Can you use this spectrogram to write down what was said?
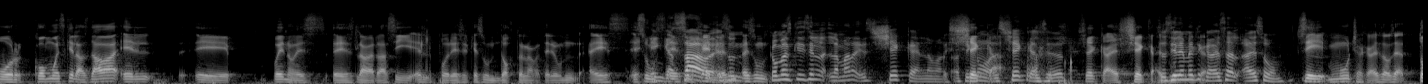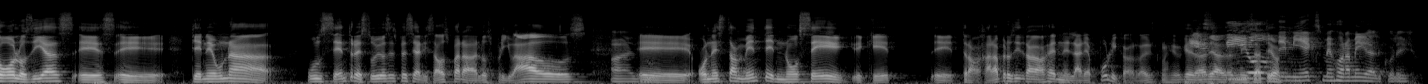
Por cómo es que las daba. Él, eh, bueno, es, es la verdad, sí, él podría decir que es un doctor en la materia. un- es, es un, es un Engasado, genio, es un- un- es un- ¿Cómo es que dicen la, la mara? Es checa en la mara. Es Así como checa. es checa el. Checa, es checa. O sea, es sí le mete cabeza a eso. Sí, mucha cabeza. O sea, todos los días es, eh, tiene una, un centro de estudios especializados para los privados. Es- Eh, honestamente, no sé de qué eh, trabajará, pero sí trabaja en el área pública, ¿verdad? Imagino que el área administrativa. de mi ex mejor amiga del colegio.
